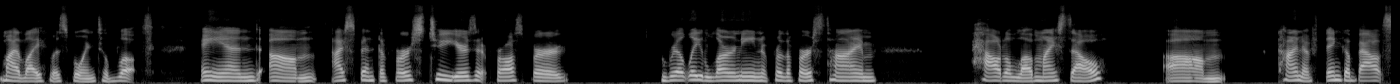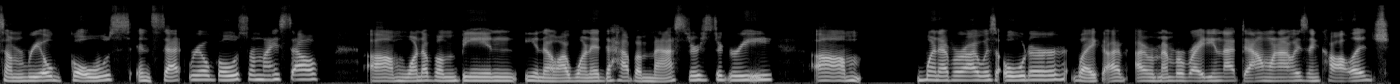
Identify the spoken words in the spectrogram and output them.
my life was going to look. And um, I spent the first two years at Frostburg really learning for the first time how to love myself, um, kind of think about some real goals and set real goals for myself. Um, one of them being, you know, I wanted to have a master's degree um, whenever I was older. Like I, I remember writing that down when I was in college.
